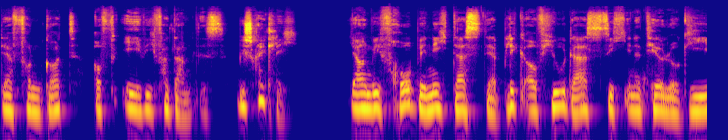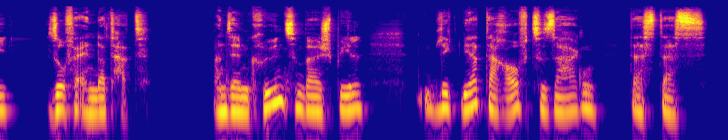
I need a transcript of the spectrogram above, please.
der von Gott auf ewig verdammt ist. Wie schrecklich. Ja, und wie froh bin ich, dass der Blick auf Judas sich in der Theologie so verändert hat. Anselm Grün zum Beispiel legt Wert darauf zu sagen, dass das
